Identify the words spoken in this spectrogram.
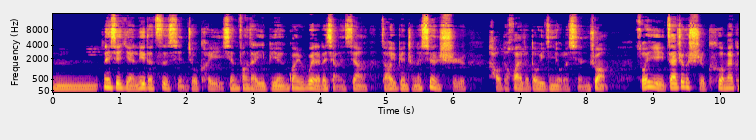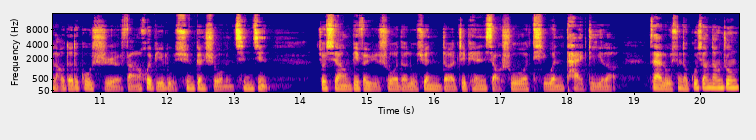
嗯，那些严厉的自省就可以先放在一边。关于未来的想象早已变成了现实，好的坏的都已经有了形状。所以在这个时刻，麦克劳德的故事反而会比鲁迅更使我们亲近。就像毕飞宇说的，鲁迅的这篇小说体温太低了。在鲁迅的故乡当中，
